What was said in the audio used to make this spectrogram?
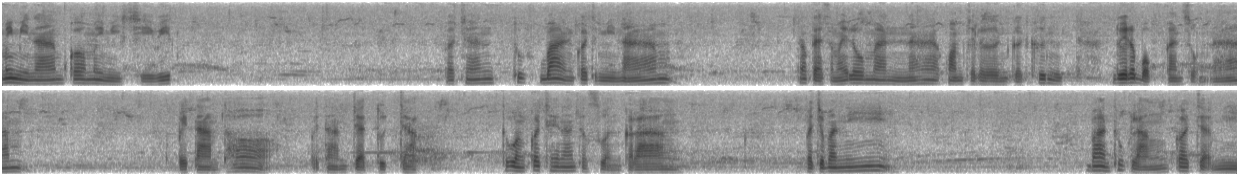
ไม่มีน้ำก็ไม่มีชีวิต เพราะฉะนั้นทุกบ้านก็จะมีน้ำตั้งแต่สมัยโรมันนะฮะความเจริญเกิดขึ้นด้วยระบบการส่งน้ำ ไปตามท่อ ไปตามจัดตุจักร ทุกคนก็ใช้น้ำจากส่วนกลาง ปัจจุบันนี้ บ้านทุกหลังก็จะมี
